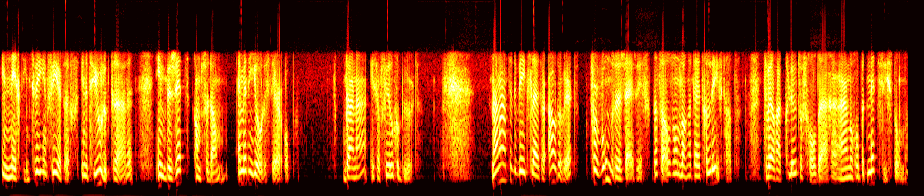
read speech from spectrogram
in 1942 in het huwelijk traden in bezet Amsterdam en met een jodenster op. Daarna is er veel gebeurd. Naarmate de weeksluiter ouder werd, verwonderde zij zich dat ze al zo'n lange tijd geleefd had, terwijl haar kleuterschooldagen haar nog op het netvlies stonden.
